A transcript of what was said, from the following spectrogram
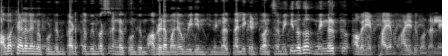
അവഹേളനങ്ങൾ കൊണ്ടും കടുത്ത വിമർശനങ്ങൾ കൊണ്ടും അവരുടെ മനോവീര്യം നിങ്ങൾ തല്ലിക്കെട്ടുവാൻ ശ്രമിക്കുന്നത് നിങ്ങൾക്ക് അവരെ ഭയം ആയതുകൊണ്ടല്ലേ.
